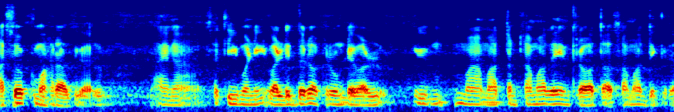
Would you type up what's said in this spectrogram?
అశోక్ మహారాజు గారు ఆయన సతీమణి వాళ్ళిద్దరూ అక్కడ ఉండేవాళ్ళు. ఈ మా మార్తాండ సమాధి అయిన తర్వాత సమాధి దగ్గర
